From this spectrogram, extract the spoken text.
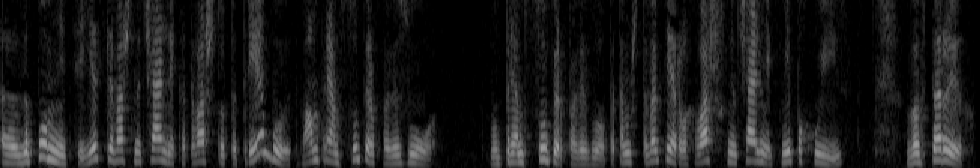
Э, запомните, если ваш начальник от вас что-то требует, вам прям супер повезло. Вам прям супер повезло, потому что, во-первых, ваш начальник не похуист, во-вторых,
